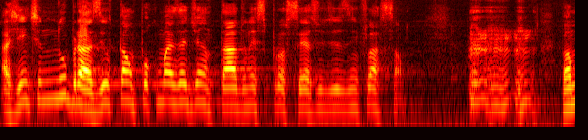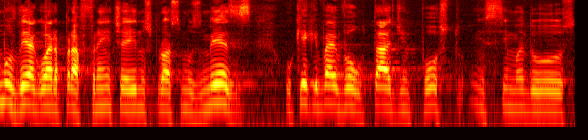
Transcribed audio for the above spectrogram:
a gente no Brasil está um pouco mais adiantado nesse processo de desinflação. Vamos ver agora para frente aí nos próximos meses o que, que vai voltar de imposto em cima dos,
